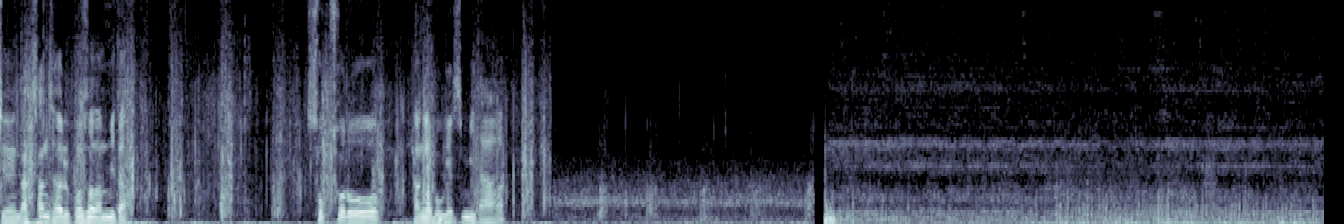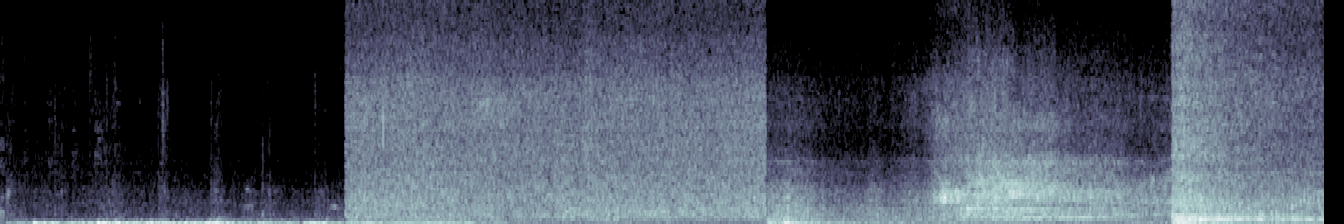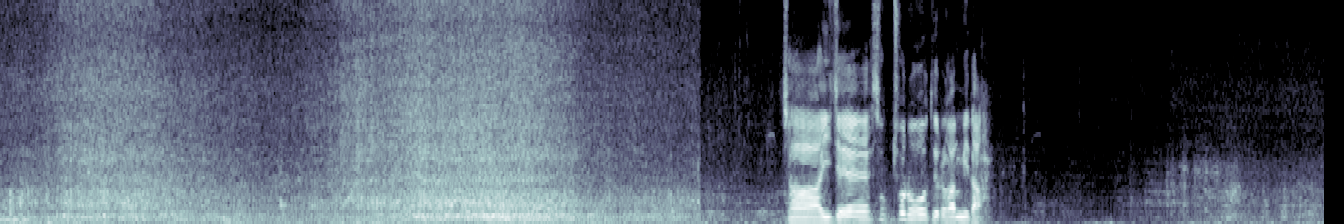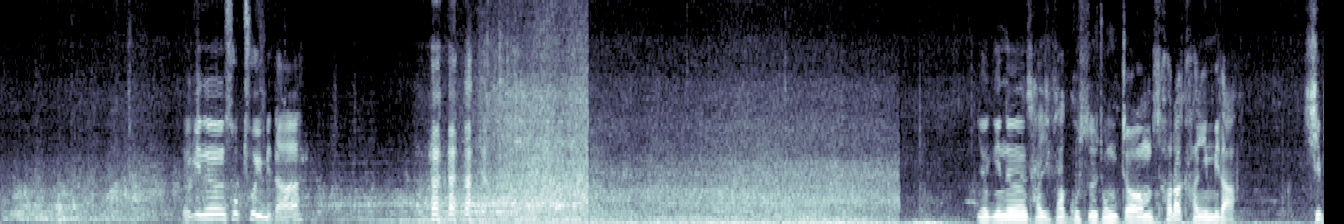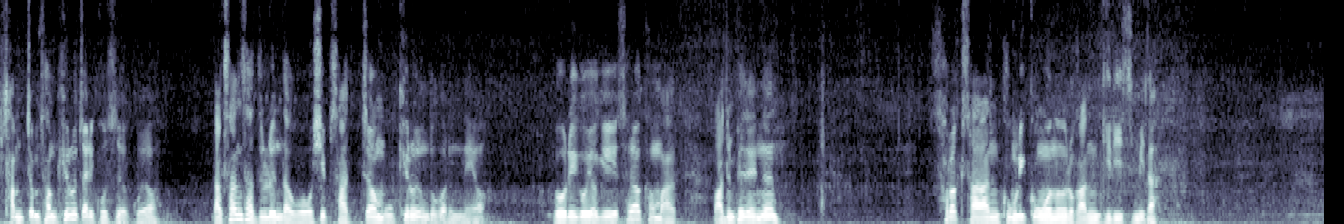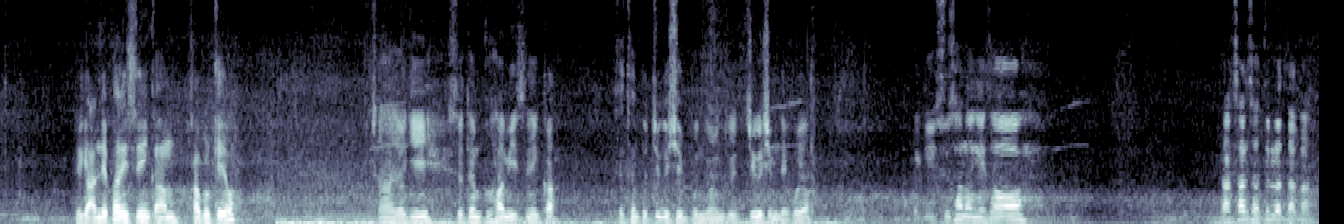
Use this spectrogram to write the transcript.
이제 낙산사를 벗어납니다. 속초로 향해 보겠습니다. 자, 이제 속초로 들어갑니다. 여기는 속초입니다. 여기는 44코스 종점 설악항입니다. 13.3km짜리 코스였고요. 낙산사 들른다고 14.5km 정도 걸었네요. 그리고 여기 설악항 마, 맞은편에는 설악산 국립공원으로 가는 길이 있습니다. 여기 안내판 있으니까 한번 가볼게요. 자 여기 스탬프 함이 있으니까 스탬프 찍으실 분들은 찍으시면 되고요. 여기 수산항에서 낙산사 들렀다가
